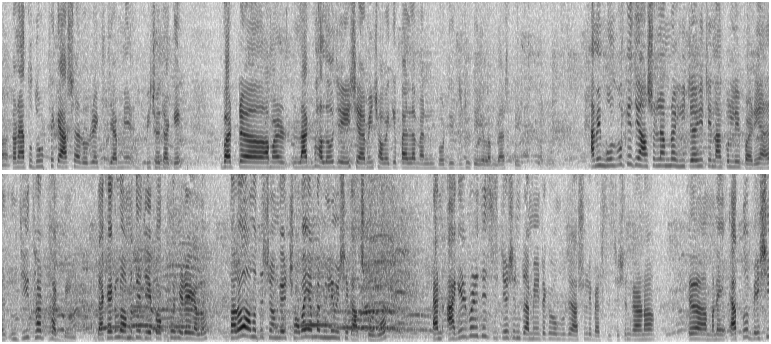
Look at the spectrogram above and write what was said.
না, কারণ এত দূর থেকে আসা রোডের একটি জ্যামের বিষয় থাকে। বাট আমার লাগ ভালো যে এসে আমি সবাইকে পাইলাম অ্যান্ড ভোট দিতে ঢুকে গেলাম দাস থেকে আমি বলব কি যে আসলে আমরা হিটাহিটি না করলেই পারি জিত হার থাকবেই। দেখা গেলো আমাদের যে পক্ষ হেরে গেল, তারাও আমাদের সঙ্গে, সবাই আমরা মিলেমিশে কাজ করব। অ্যান্ড আগের বারে যে সিচুয়েশনটা আমি এটাকে বলব যে আসলে ব্যাড সিচুয়েশন কারণ মানে এত বেশি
